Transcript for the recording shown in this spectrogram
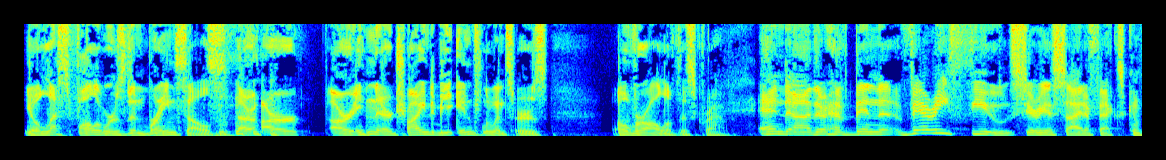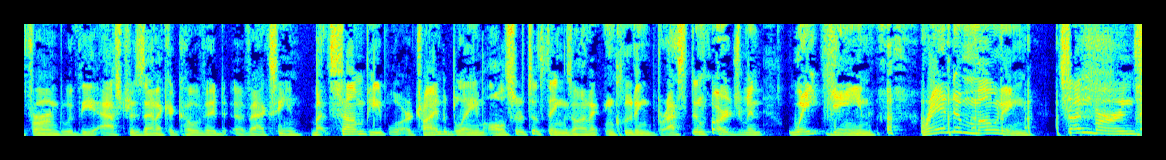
you know, less followers than brain cells are are, are in there trying to be influencers over all of this crap. And uh, there have been very few serious side effects confirmed with the AstraZeneca COVID uh, vaccine, but some people are trying to blame all sorts of things on it, including breast enlargement, weight gain, random moaning, sunburns,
